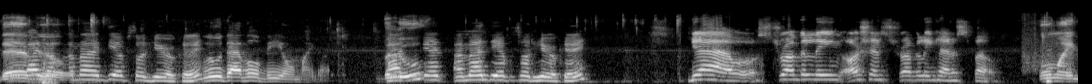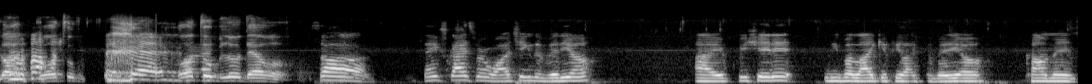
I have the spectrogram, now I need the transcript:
Guys, I'm, Devil. I'm at the episode here, okay? Blue devil B. Oh my god. Blue. I'm at- I'm the episode here, okay? Yeah, well, struggling. Ocean struggling had a spell. Oh my god. Go to go to Blue Devil. So, thanks guys for watching the video. I appreciate it. Leave a like if you like the video. Comment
